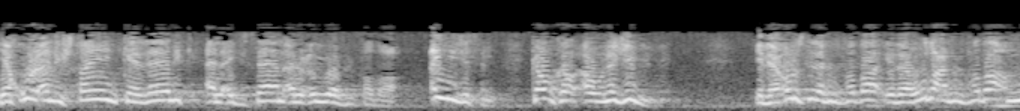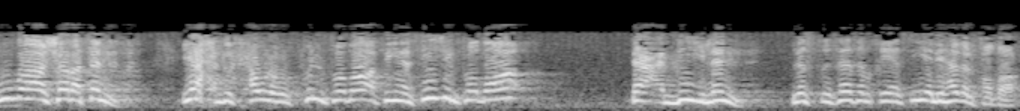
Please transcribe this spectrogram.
يقول أينشتاين كذلك الأجسام العلوية في الفضاء. أي جسم؟ كوكب أو نجم. إذا أرسل في الفضاء إذا وضع في الفضاء مباشرة يحدث حوله في الفضاء في نسيج الفضاء تعديلا. للصفات القياسية لهذا الفضاء.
